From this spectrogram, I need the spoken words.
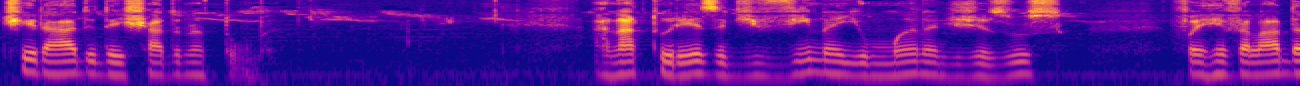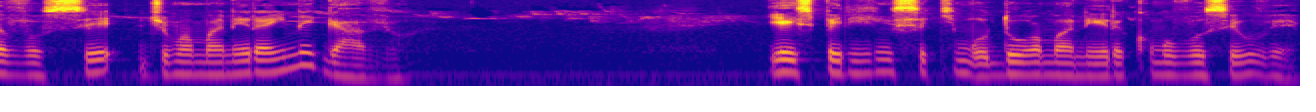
tirado e deixado na tumba. A natureza divina e humana de Jesus foi revelada a você de uma maneira inegável. E a experiência que mudou a maneira como você o vê.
